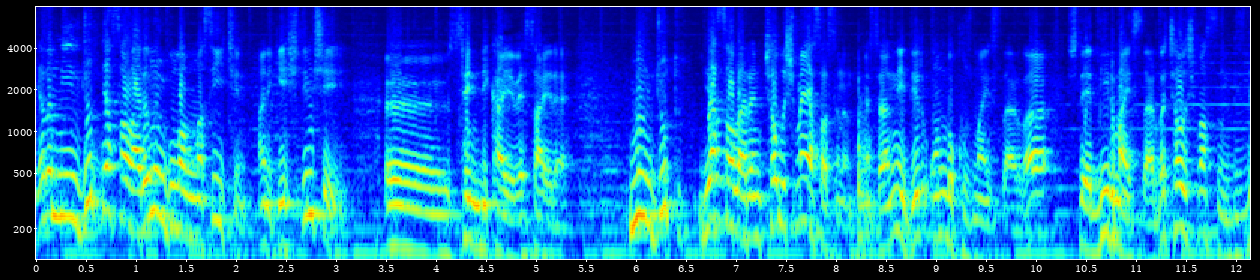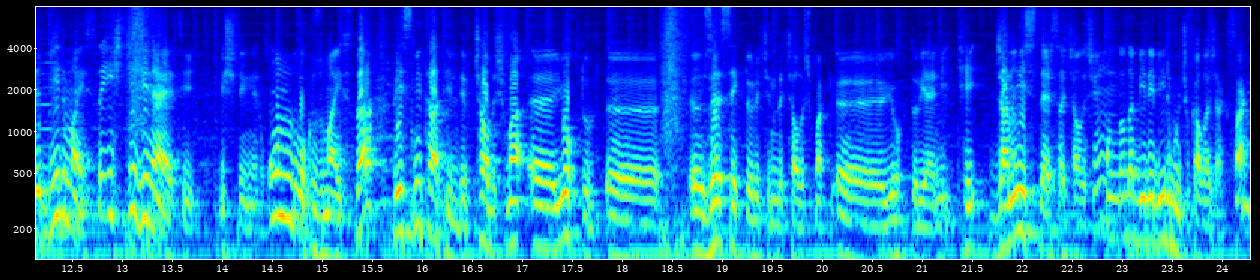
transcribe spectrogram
ya da mevcut yasaların uygulanması için hani geçtim şeyi e, sendikayı vesaire mevcut yasaların çalışma yasasının mesela nedir 19 Mayıs'larda işte 1 Mayıs'larda çalışmazsınız. Bizde 1 Mayıs'ta işçi cinayeti işlenir. 19 Mayıs'ta resmi tatildir. Çalışma e, yoktur. E, özel sektör içinde çalışmak e, yoktur. Yani ki, canın isterse çalışın. Onda da 1'e 1,5 alacaksan.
